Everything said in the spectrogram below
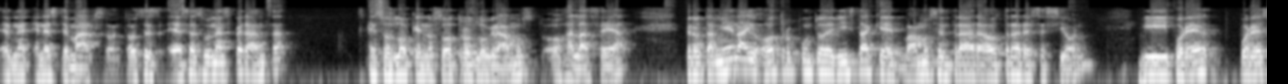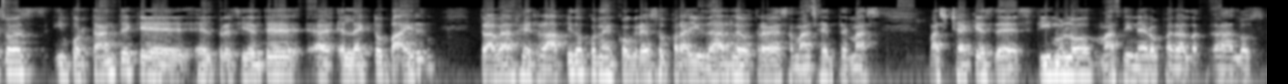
en, en este marzo. Entonces, esa es una esperanza. Eso es lo que nosotros logramos, ojalá sea. Pero también hay otro punto de vista que vamos a entrar a otra recesión y por, e, por eso es importante que el presidente eh, electo Biden trabaje rápido con el Congreso para ayudarle otra vez a más gente, más, más cheques de estímulo, más dinero para los,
